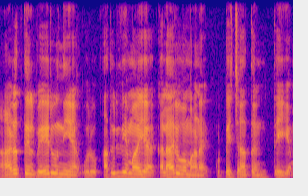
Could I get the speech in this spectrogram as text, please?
ആഴത്തിൽ വേരൂന്നിയ ഒരു അതുല്യമായ കലാരൂപമാണ് കുട്ടിച്ചാത്തൻ തെയ്യം.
